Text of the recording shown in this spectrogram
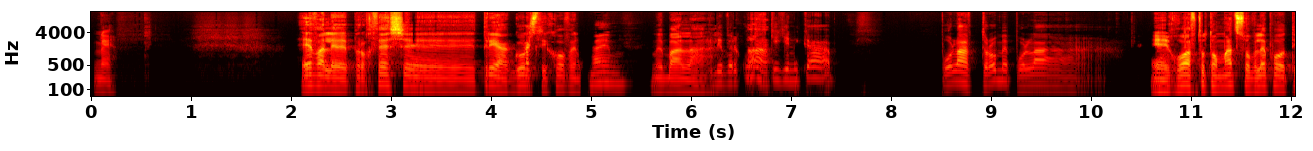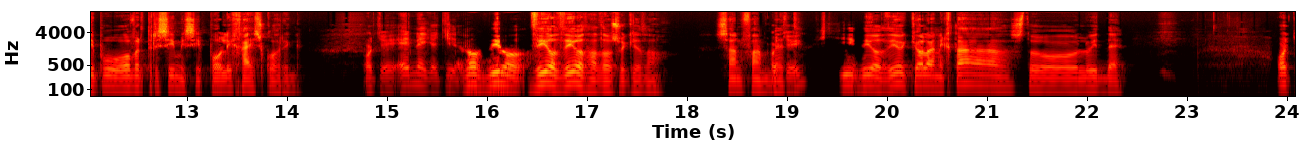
Ναι. Έβαλε προχθές ε, τρία γκολ στη Hoffenheim με μπαλάρα. Η Leverkusen και γενικά πολλά τρώμε, πολλά εγώ αυτό το ματς το βλέπω τύπου over 3,5. Πολύ high scoring. Okay. Ε, ναι, για εκεί. Εδώ 2-2 θα δώσω και εδώ. Σαν fun bet. Okay. 2-2 και όλα ανοιχτά στο Louis II. OK.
